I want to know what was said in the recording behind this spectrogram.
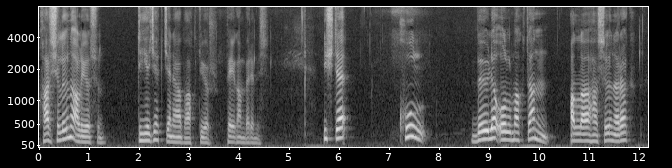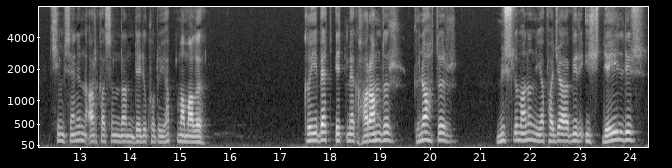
karşılığını alıyorsun diyecek Cenab-ı Hak diyor Peygamberimiz. İşte kul böyle olmaktan Allah'a sığınarak kimsenin arkasından dedikodu yapmamalı. Gıybet etmek haramdır, günahtır. Müslümanın yapacağı bir iş değildir.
